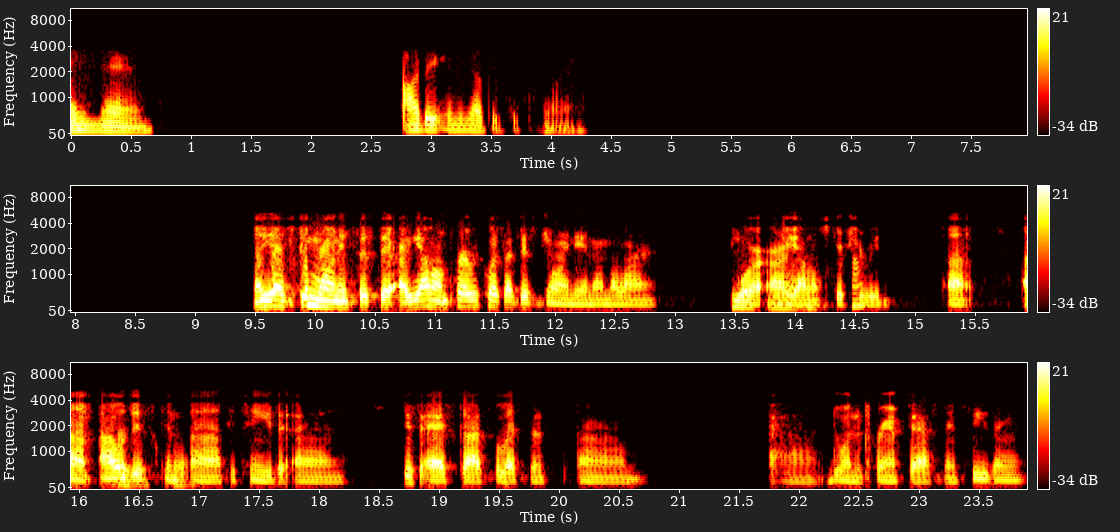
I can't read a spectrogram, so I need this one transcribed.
Amen. Are there any others this morning? Uh, yes, good morning, sister. Are y'all on prayer request? I just joined in on the line. Yes, or are y'all on scripture reading? Uh, um, I will just con- uh, continue to uh, just ask God's blessings um, uh, during the prayer and fasting season.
